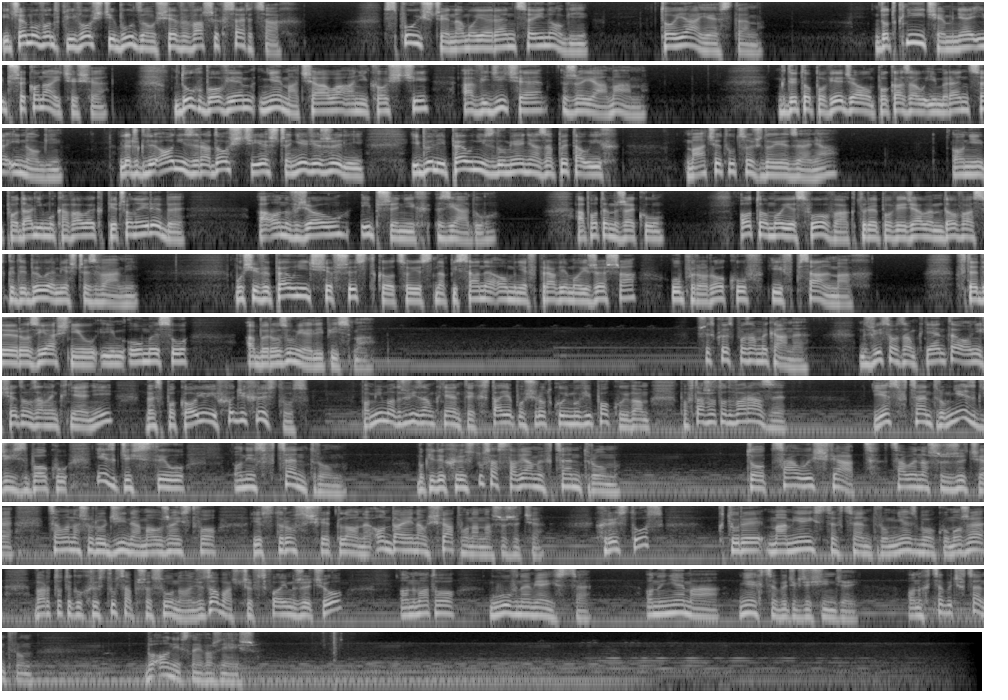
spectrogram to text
i czemu wątpliwości budzą się w waszych sercach? Spójrzcie na moje ręce i nogi. To ja jestem. Dotknijcie mnie i przekonajcie się. Duch bowiem nie ma ciała ani kości, a widzicie, że ja mam. Gdy to powiedział, pokazał im ręce i nogi. Lecz gdy oni z radości jeszcze nie wierzyli i byli pełni zdumienia, zapytał ich: Macie tu coś do jedzenia? Oni podali mu kawałek pieczonej ryby, a on wziął i przy nich zjadł. A potem rzekł: Oto moje słowa, które powiedziałem do was, gdy byłem jeszcze z wami. Musi wypełnić się wszystko, co jest napisane o mnie w prawie Mojżesza, u proroków i w psalmach. Wtedy rozjaśnił im umysł, aby rozumieli pisma. Wszystko jest pozamykane. Drzwi są zamknięte, oni siedzą zalęknieni, bez pokoju i wchodzi Chrystus. Pomimo drzwi zamkniętych, staje po środku i mówi pokój wam. Powtarza to dwa razy. Jest w centrum, nie jest gdzieś z boku, nie jest gdzieś z tyłu. On jest w centrum. Bo kiedy Chrystusa stawiamy w centrum, to cały świat, całe nasze życie, cała nasza rodzina, małżeństwo jest rozświetlone. On daje nam światło na nasze życie. Chrystus, który ma miejsce w centrum, nie z boku. Może warto tego Chrystusa przesunąć. Zobacz, czy w Twoim życiu on ma to główne miejsce. On nie ma, nie chce być gdzieś indziej. On chce być w centrum, bo on jest najważniejszy.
